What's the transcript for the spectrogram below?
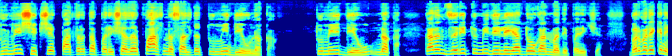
तुम्ही शिक्षक पात्रता परीक्षा जर पास नसाल तर तुम्ही देऊ नका. तुम्ही देऊ नका. कारण जरी तुम्ही दिली या दोघांमध्ये परीक्षा बरोबर आहे की नाही?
